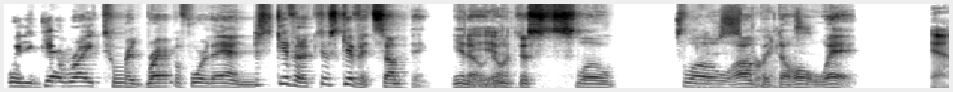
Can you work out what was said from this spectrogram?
when you get right to it right before the end, just give it just give it something. You know, yeah, yeah. don't just slow slow hump it the whole way. Yeah.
